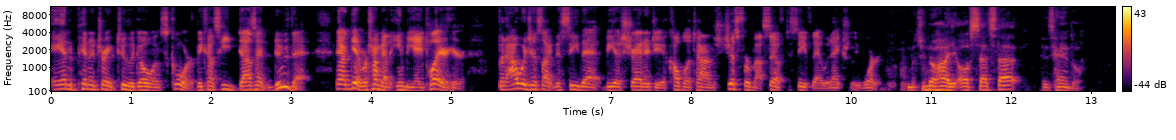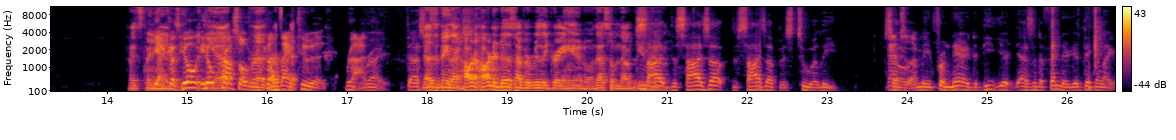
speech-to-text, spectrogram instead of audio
and penetrate to the goal and score because he doesn't do that. Now, again, we're talking about an NBA player here, but I would just like to see that be a strategy a couple of times just for myself to see if that would actually work. But you know how he offsets that? His handle. That's the yeah, because he'll he'll yeah, cross over and come back the, to it. Right, right. That's, that's the thing. Like Harden, Harden does have a really great handle, and that's something that'll the size, the size up. The size up is too elite. So Absolutely. I mean, from there, the deep, as a defender, you're thinking like,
